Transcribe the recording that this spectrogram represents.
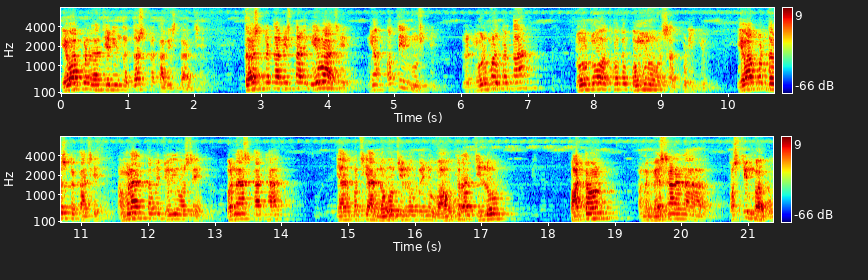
એવા પણ રાજ્યની અંદર દસ ટકા વિસ્તાર છે. દસ ટકા વિસ્તાર એવા છે ત્યાં અતિવૃષ્ટિ. એટલે નોર્મલ કરતા દોઢો અથવા તો બમણો વરસાદ પડી ગયો. એવા પણ દસ ટકા છે. હમણાં જ તમે જોયું હશે, બનાસકાંઠા, ત્યાર પછી આ નવો જિલ્લો બન્યો, વાવથરા જિલ્લો, પાટણ અને મહેસાણાના પશ્ચિમ ભાગો.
